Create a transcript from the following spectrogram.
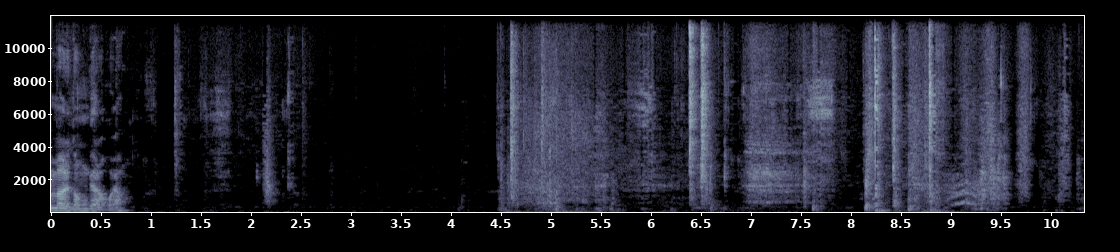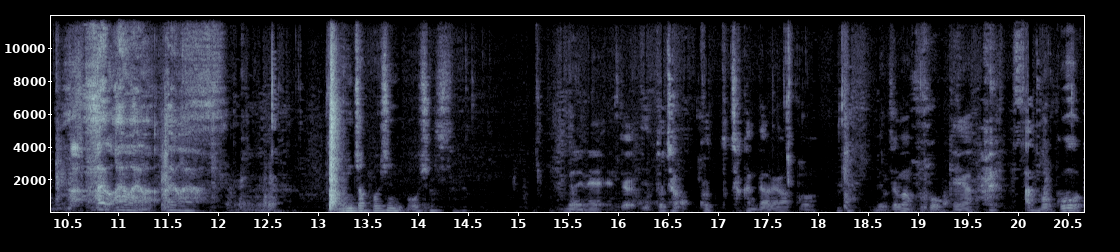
한 마리 넘기라고요? 아유 아유 아유 아유 아유. 먼저 보신 거 오셨어요? 네네 이제 도착 곧 도착한다 그래갖고 몇 점만 보고 올게요. 싹 먹고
